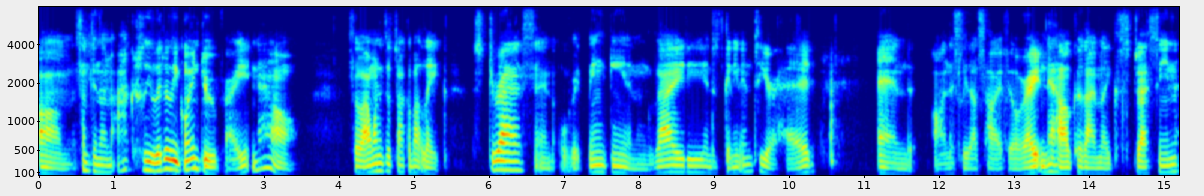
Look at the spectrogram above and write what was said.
um something that I'm actually literally going through right now. So I wanted to talk about like stress and overthinking and anxiety and just getting into your head. And honestly, that's how I feel right now because I'm like stressing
